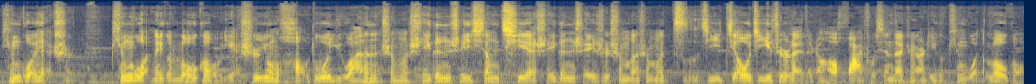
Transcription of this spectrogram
苹果也是，苹果那个 logo 也是用好多圆，什么谁跟谁相切，谁跟谁是什么什么子集、交集之类的，然后画出现在这样的一个苹果的 logo。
